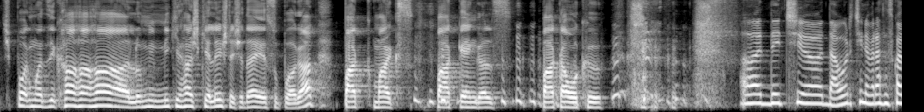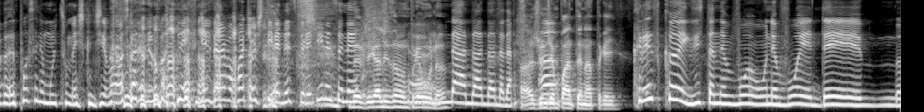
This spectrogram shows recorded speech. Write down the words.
și pe urmă zic, ha, ha, ha, lui Mickey H chelește și de-aia e supărat, pac Marx, pac Engels, pac AOC. Uh, Deci, uh, da, oricine vrea să scoată, poți să ne mulțumești când cineva va scoate din context chestia, va face o știre despre tine să ne... Ne viralizăm împreună. Da, da, da, da. da. Ajungem Uh, pe Antena 3. Crezi că există nevo- o nevoie de uh,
